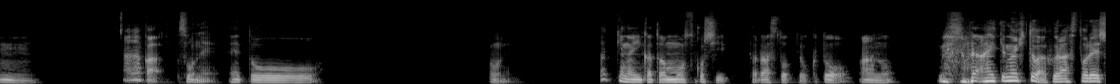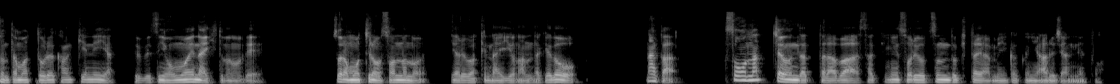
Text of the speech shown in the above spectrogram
うん。あ、なんか、そうね。えっ、ー、と、そうね。さっきの言い方をもう少し正すとっておくと、あの、相手の人がフラストレーション溜まって俺は関係ねえやって別に思えない人なので、それはもちろんそんなのやるわけないようなんだけど、なんか、そうなっちゃうんだったらば、先にそれを積んどきたいは明確にあるじゃんねと。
